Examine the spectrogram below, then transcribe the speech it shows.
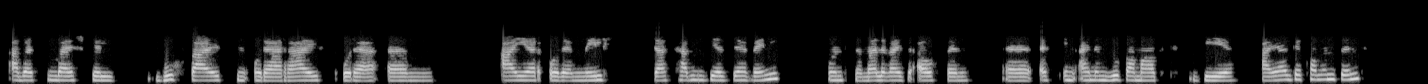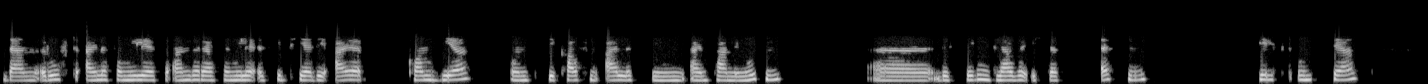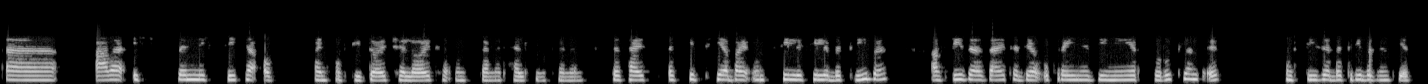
Aber zum Beispiel Buchweizen oder Reis oder ähm, Eier oder Milch, das haben wir sehr wenig und normalerweise auch, wenn äh, es in einem Supermarkt die Eier gekommen sind, dann ruft eine Familie zu anderer Familie, es gibt hier die Eier, komm hier und sie kaufen alles in ein paar Minuten. Äh, deswegen glaube ich, dass Essen hilft uns sehr. Äh, aber ich bin nicht sicher, ob einfach die deutschen Leute uns damit helfen können. Das heißt, es gibt hier bei uns viele, viele Betriebe auf dieser Seite der Ukraine, die näher zu Russland ist. Und diese Betriebe sind jetzt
